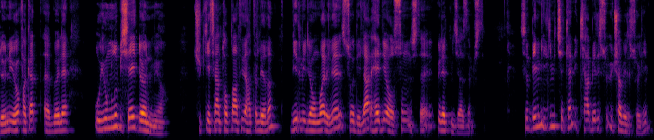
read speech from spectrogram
dönüyor fakat böyle uyumlu bir şey dönmüyor. Çünkü geçen toplantıyı da hatırlayalım. 1 milyon var ile Suudiler hediye olsun işte üretmeyeceğiz demişti. Şimdi benim ilgimi çeken iki haberi, üç haberi söyleyeyim.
